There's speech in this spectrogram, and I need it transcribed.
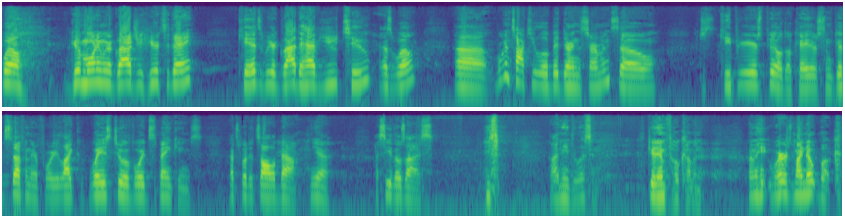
Well, good morning. We're glad you're here today. Kids, we are glad to have you too as well. Uh, we're going to talk to you a little bit during the sermon, so just keep your ears peeled, okay? There's some good stuff in there for you, like ways to avoid spankings. That's what it's all about. Yeah, I see those eyes. I need to listen. Good info coming. I mean, where's my notebook?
